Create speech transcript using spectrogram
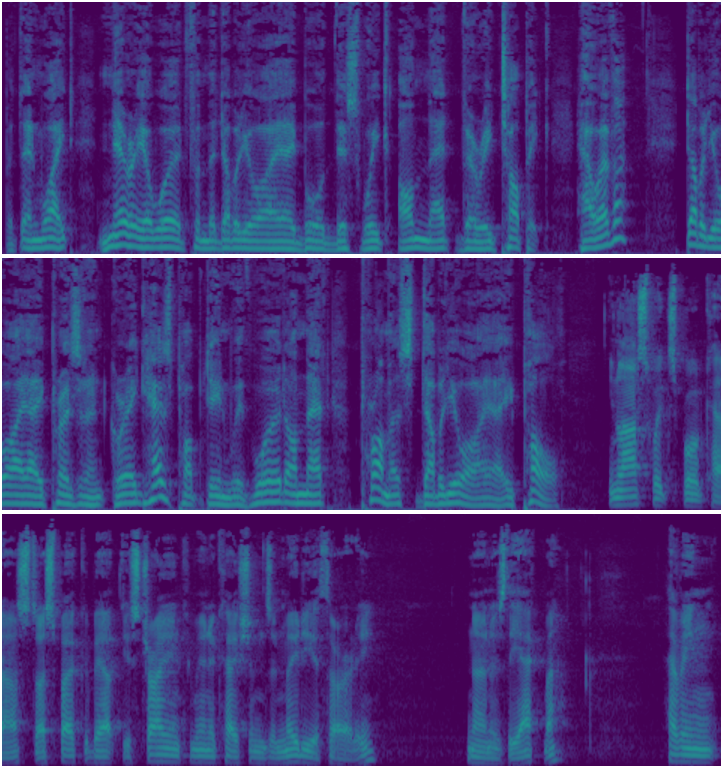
but then wait, nary a word from the WIA board this week on that very topic. However, WIA President Greg has popped in with word on that promised WIA poll. In last week's broadcast, I spoke about the Australian Communications and Media Authority, known as the ACMA, having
